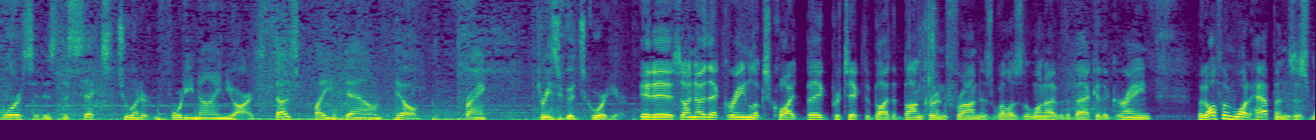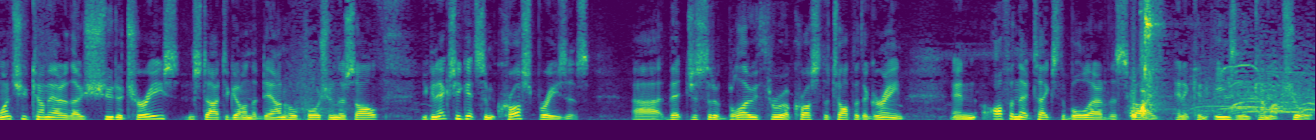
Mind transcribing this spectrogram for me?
course. It is the sixth, 249 yards. Does play downhill. Frank, three's a good score here. It is. I know that green looks quite big, protected by the bunker in front as well as the one over the back of the green. But often what happens is once you come out of those shooter trees and start to go on the downhill portion of this hole, you can actually get some cross breezes uh, that just sort of blow through across the top of the green. And often that takes the ball out of the sky and it can easily come up short.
